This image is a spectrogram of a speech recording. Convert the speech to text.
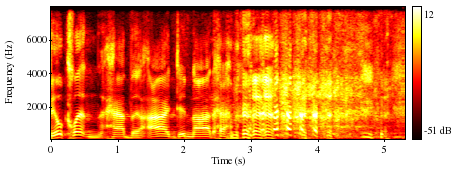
Bill Clinton had the I did not have.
